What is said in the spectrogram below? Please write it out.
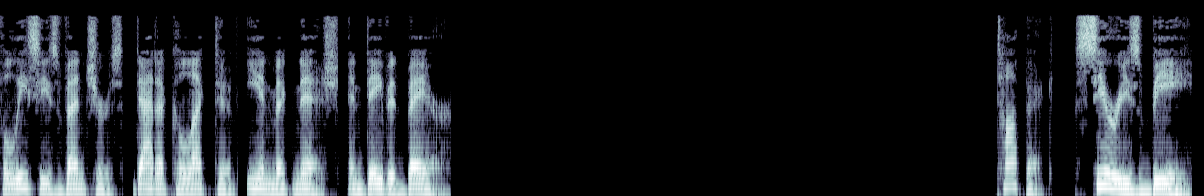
Felicis Ventures, Data Collective, Ian McNish, and David Bayer. Series B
